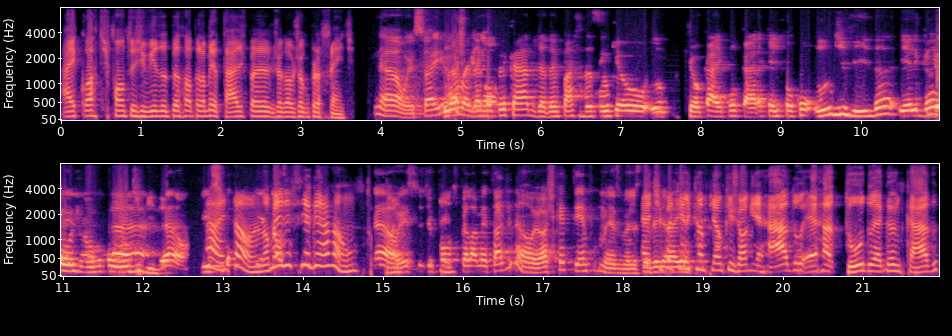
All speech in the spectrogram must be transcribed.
Aí corta os pontos de vida do pessoal pela metade pra jogar o jogo pra frente. Não, isso aí eu Não, acho mas que é não. complicado. Já teve partida assim que eu, que eu caí com um cara que ele ficou com um de vida e ele ganhou o jogo com um de vida. Não, isso ah, então, não merecia ganhar, não. Não, isso de ponto pela metade não. Eu acho que é tempo mesmo. Eles É tipo deveriam aquele campeão que joga errado, erra tudo, é gankado.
